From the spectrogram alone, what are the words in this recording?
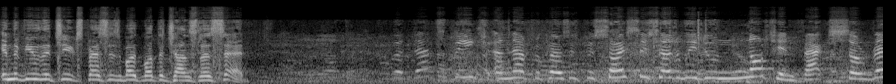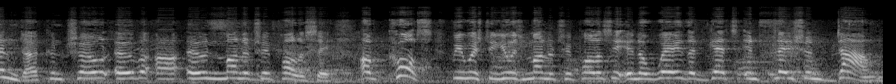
in the view that she expresses about what the Chancellor said? But that speech and that proposal is precisely so that we do not, in fact, surrender control over our own monetary policy. Of course, we wish to use monetary policy in a way that gets inflation down.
